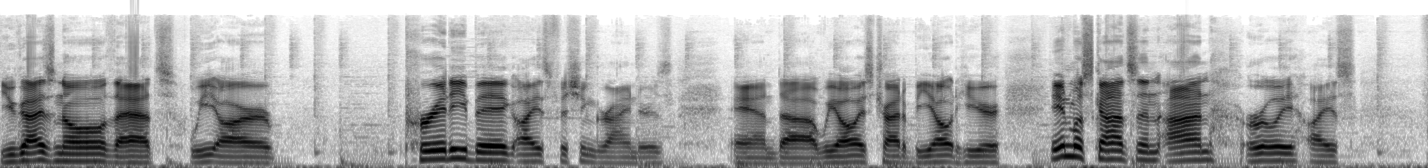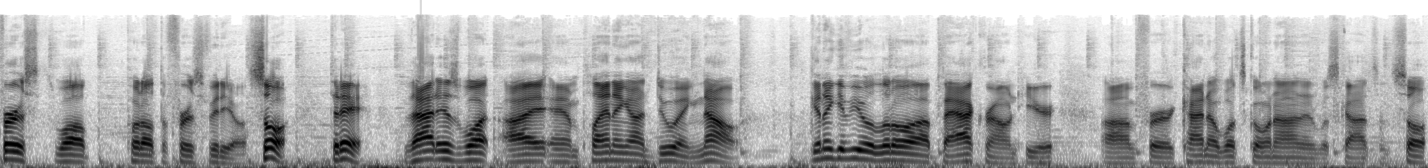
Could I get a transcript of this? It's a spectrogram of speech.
You guys know that we are pretty big ice fishing grinders and uh, we always try to be out here in Wisconsin on early ice first, well, put out the first video. So today, that is what I am planning on doing. Now, gonna give you a little uh, background here um, for kind of what's going on in Wisconsin. So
